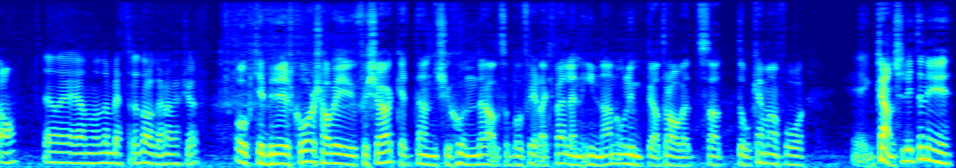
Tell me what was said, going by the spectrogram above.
ja, det är en av de bättre dagarna vi kör. Och till British Course har vi ju försöket den 27, alltså på fredagskvällen innan Olympiatravet. Så att då kan man få eh, kanske lite ny,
